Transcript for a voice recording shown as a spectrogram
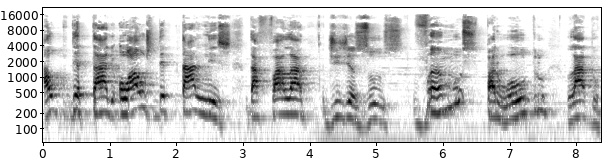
ao detalhe ou aos detalhes da fala de Jesus. Vamos para o outro lado,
